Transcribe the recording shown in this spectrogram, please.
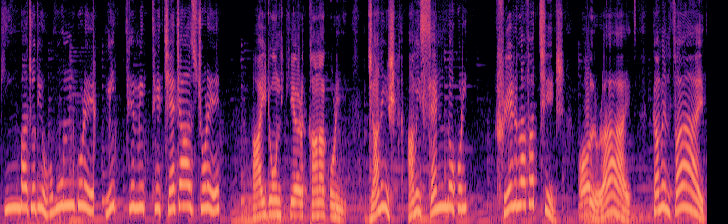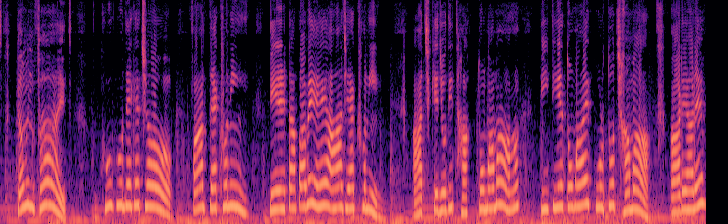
কিংবা যদি অমন করে মিথ্যে মিথ্যে চেঁচাস জোরে আই ডোন্ট কেয়ার কানা করি। জানিস, আমি স্যান্ড করি। ফের লাফাচ্ছিস? All right come in fight come in fight ঘুঘু দেখেছ? ফাঁদ দেখনি টেরটা পাবে আজ এখনই আজকে যদি থাকতো মামা পিটিয়ে তোমায় করতো ছামা। আরে আরে,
